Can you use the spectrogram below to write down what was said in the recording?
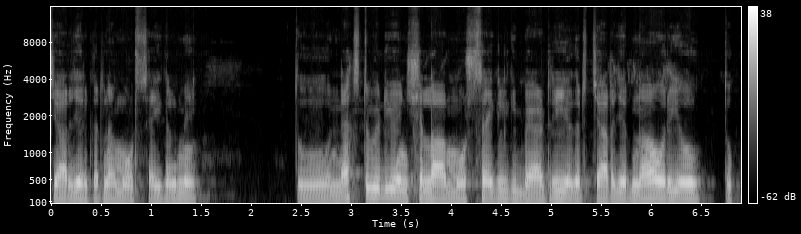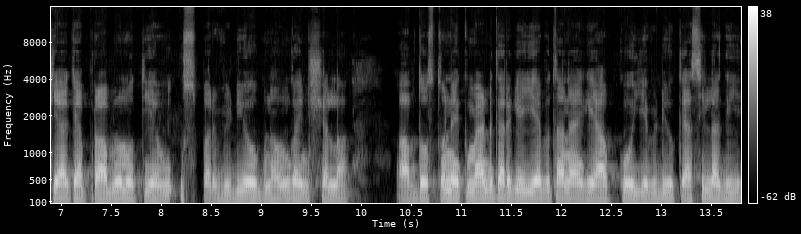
चार्जर करना है मोटरसाइकिल में। तो नेक्स्ट वीडियो इंशाल्लाह मोटरसाइकिल की बैटरी अगर चार्जर ना हो रही हो तो क्या क्या प्रॉब्लम होती है वो उस पर वीडियो बनाऊँगा इंशाल्लाह। आप दोस्तों ने कमेंट करके ये बताना है कि आपको ये वीडियो कैसी लगी।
